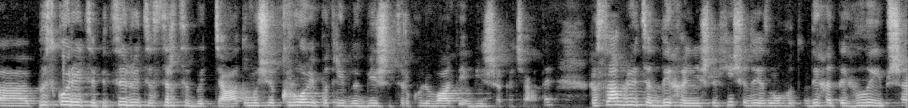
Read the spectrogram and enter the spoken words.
Е, Прискорюється, підсилюється серцебиття, тому що крові потрібно більше циркулювати і більше качати. Розслаблюються дихальні шляхи, що дає змогу дихати глибше.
